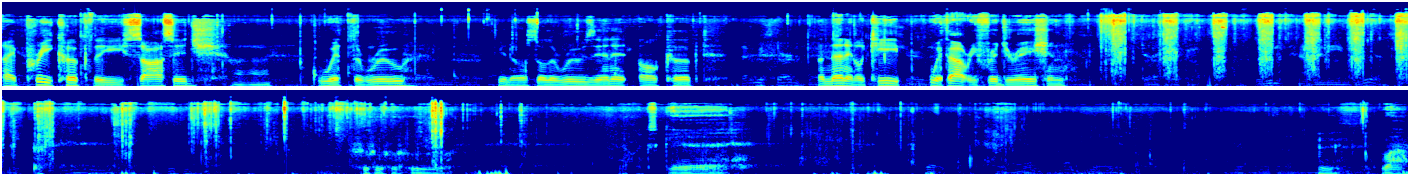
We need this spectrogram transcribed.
I pre-cook the sausage uh-huh. with the roux, you know, so the roux's in it, all cooked. And then it'll keep without refrigeration. Ooh, that looks good. Mm, wow.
